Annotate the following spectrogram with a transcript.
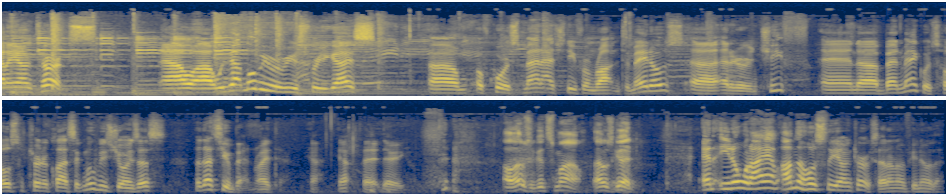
on the Young Turks. Now, uh, we've got movie reviews for you guys. Um, of course, Matt Atchity from Rotten Tomatoes, uh, editor in chief, and uh, Ben Mankiewicz, host of Turner Classic Movies, joins us. No, that's you, Ben, right there. Yeah, yeah, there, there you go. Oh, that was a good smile. That was good. And you know what I am? I'm the host of the Young Turks. I don't know if you know that.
